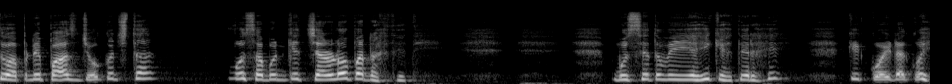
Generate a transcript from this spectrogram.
तो अपने पास जो कुछ था वो सब उनके चरणों पर रख देती। मुझसे तो वे यही कहते रहे कि कोई ना कोई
